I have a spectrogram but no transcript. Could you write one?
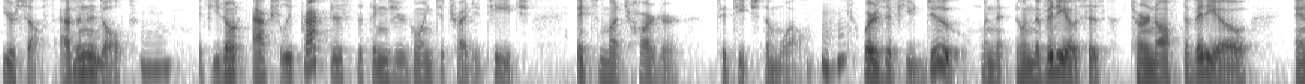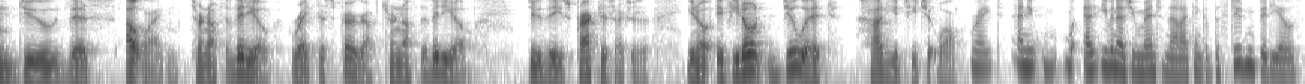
yourself as an mm-hmm. adult. Mm-hmm. If you don't actually practice the things you're going to try to teach, it's much harder to teach them well. Mm-hmm. Whereas if you do, when the when the video says turn off the video and do this outline, turn off the video, write this paragraph, turn off the video, do these practice exercises. You know, if you don't do it, how do you teach it well? Right. And even as you mentioned that, I think of the student videos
